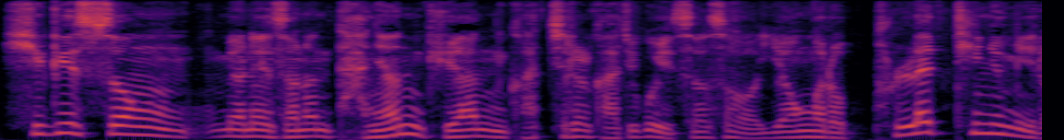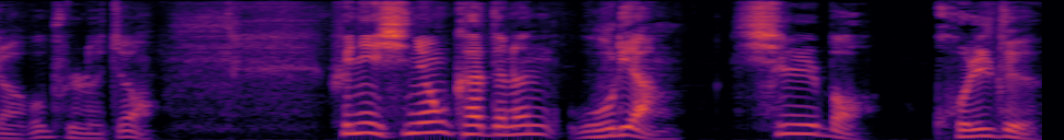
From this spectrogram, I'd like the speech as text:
희귀성 면에서는 단연 귀한 가치를 가지고 있어서 영어로 플래티늄이라고 부르죠. 흔히 신용카드는 우량, 실버, 골드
